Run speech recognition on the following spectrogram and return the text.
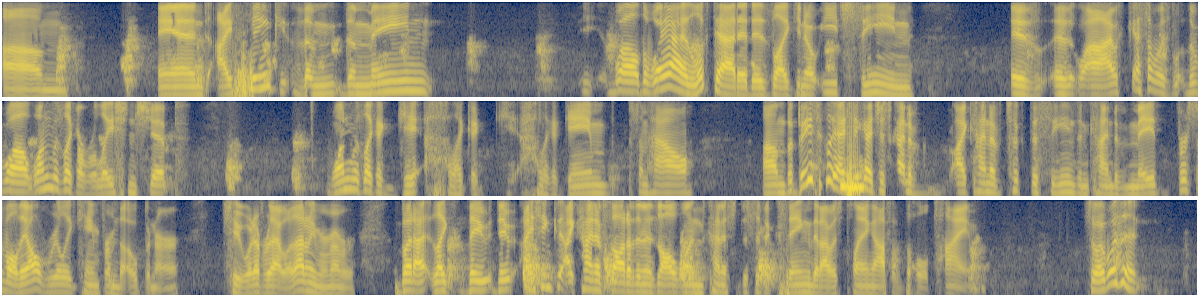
Um and I think the the main well, the way I looked at it is like, you know, each scene is is well, I guess I was well. One was like a relationship. One was like a game, like a like a game somehow. Um, but basically, I think I just kind of I kind of took the scenes and kind of made. First of all, they all really came from the opener, to whatever that was. I don't even remember. But I like they they. I think I kind of thought of them as all one kind of specific thing that I was playing off of the whole time. So it wasn't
